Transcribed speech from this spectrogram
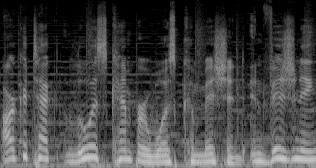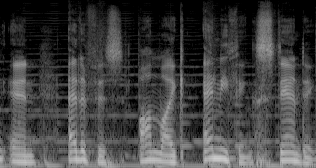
Architect Louis Kemper was commissioned, envisioning an edifice unlike anything standing,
